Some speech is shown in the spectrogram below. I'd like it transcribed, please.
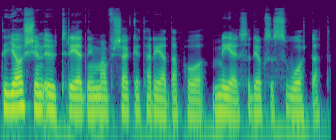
det görs ju en utredning, man försöker ta reda på mer, så det är också svårt att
